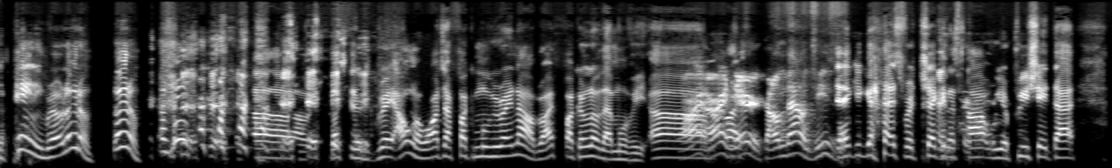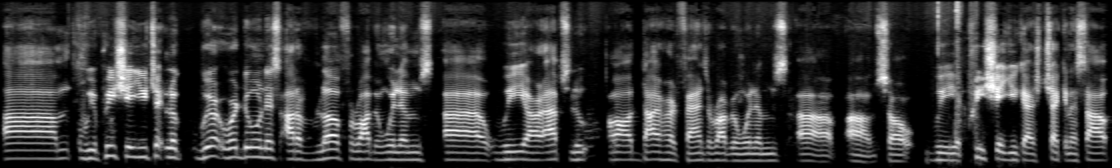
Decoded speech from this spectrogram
a painting, bro. Look at him. Look at him. That's him. uh, that shit is great. I want to watch that fucking movie right now, bro. I fucking love that movie. Uh, All right, all right, Derek, calm down, Jesus. Thank you guys for checking us out. We appreciate that. Um, we appreciate you. Check. Look, we're we're doing this out of love for Robin Williams. Uh, we are absolute all diehard fans of Robin Williams. Uh, um, so we appreciate you guys checking us out.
